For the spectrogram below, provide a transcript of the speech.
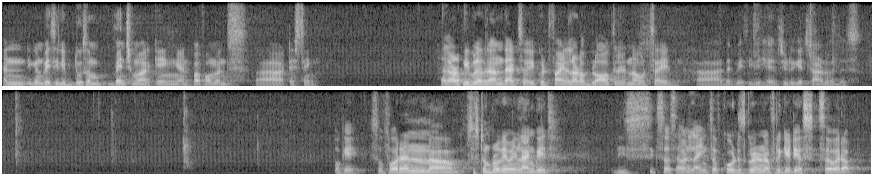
And you can basically do some benchmarking and performance uh, testing. A lot of people have done that, so you could find a lot of blogs written outside uh, that basically helps you to get started with this. Okay, so for an uh, system programming language, these six or seven lines of code is good enough to get your server up.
